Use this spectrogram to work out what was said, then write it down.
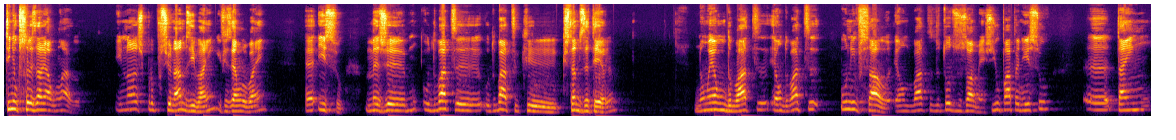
tinham que se realizar em algum lado. E nós proporcionámos, e bem, e fizemos-lo bem, eh, isso. Mas eh, o debate, o debate que, que estamos a ter não é um debate, é um debate universal, é um debate de todos os homens. E o Papa nisso eh, tem,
